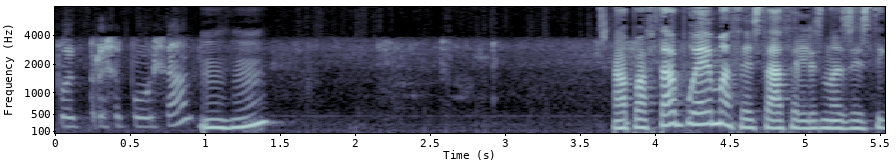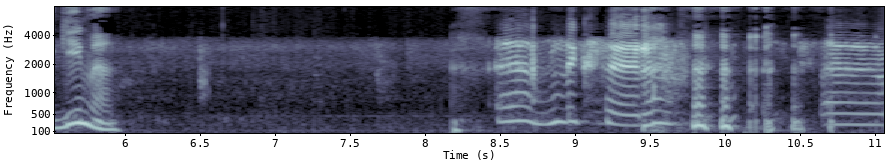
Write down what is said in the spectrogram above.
που εκπροσωπούσα. Μμμ. Από αυτά που έμαθες θα ήθελες να ζεις στην Κίνα; Ε, δεν ξέρω. ε,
